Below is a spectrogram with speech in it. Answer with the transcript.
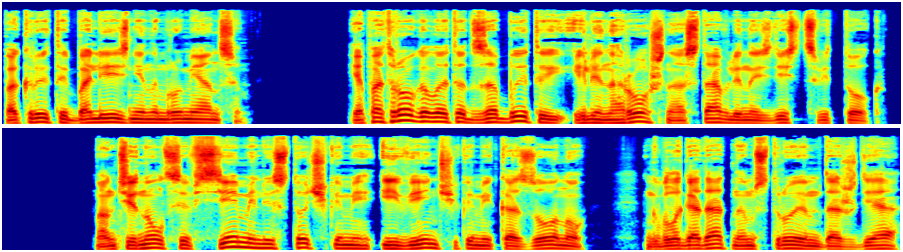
покрытый болезненным румянцем. Я потрогал этот забытый или нарочно оставленный здесь цветок. Он тянулся всеми листочками и венчиками к озону, к благодатным струям дождя,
